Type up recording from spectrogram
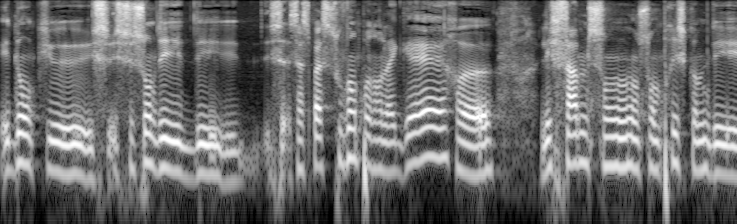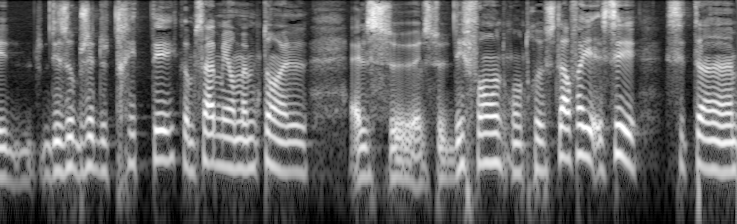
Et donc, euh, ça se passe souvent pendant la guerre. Euh, les femmes sont, prises comme des, objets de traité, comme ça, mais en même temps, elles, se, défendent contre cela. Enfin, c'est un,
